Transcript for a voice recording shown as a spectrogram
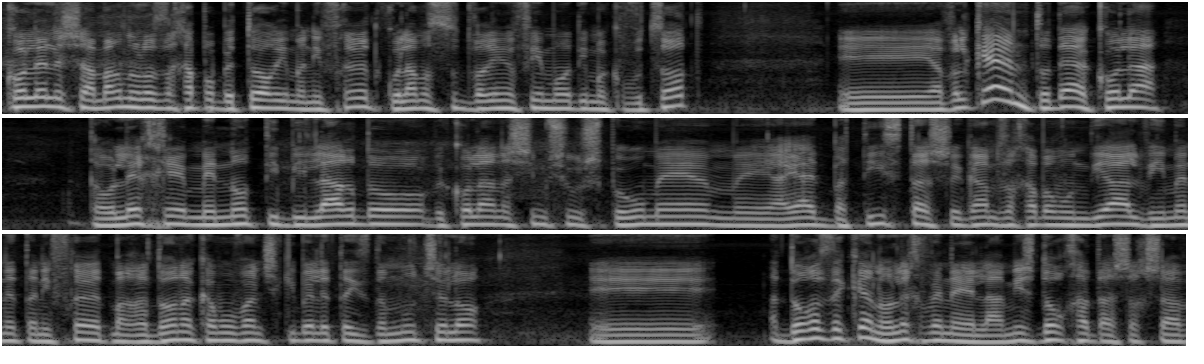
כל אלה שאמרנו לא זכה פה בתואר עם הנבחרת, כולם עשו דברים יפים מאוד עם הקבוצות. אה, אבל כן, אתה יודע, כל ה... אתה הולך אה, מנוטי, בילארדו וכל האנשים שהושפעו מהם, אה, היה את בטיסטה שגם זכה במונדיאל ואימן את הנבחרת, מרדונה כמובן שקיבל את ההזדמנות שלו. אה, הדור הזה כן הולך ונעלם, יש דור חדש עכשיו,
